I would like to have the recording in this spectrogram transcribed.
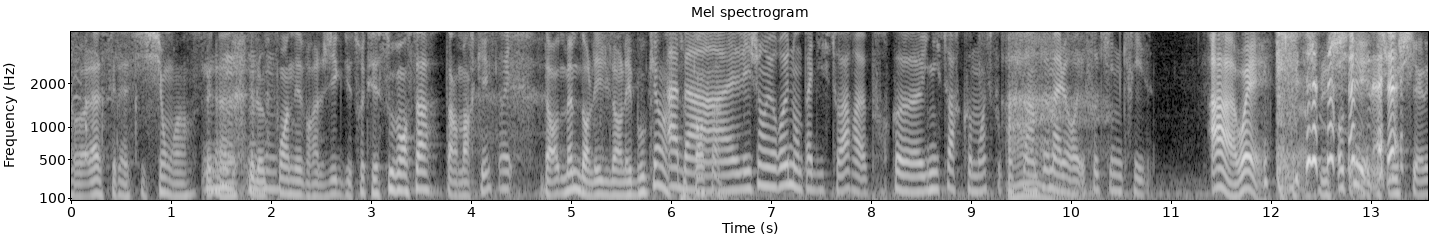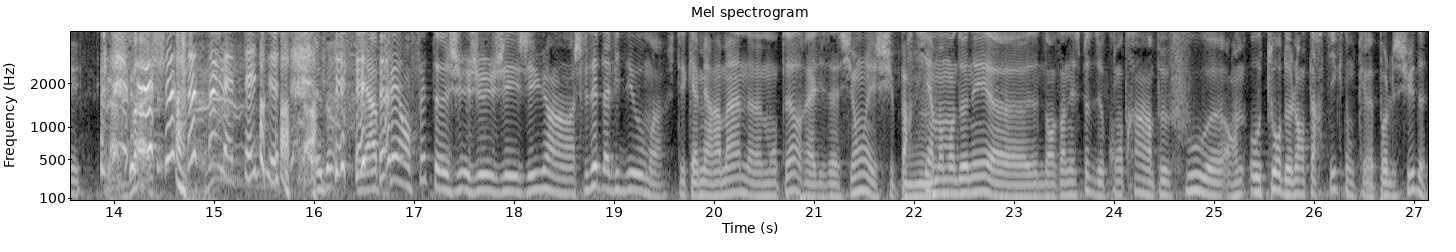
voilà, c'est la scission. hein. C'est, la- Mhm, c'est le mhm. point névralgique du truc. C'est souvent ça. T'as remarqué? Oui. Dans- Même dans les dans les bouquins. Ah c'est tout le temps ça. bah, les gens heureux n'ont pas d'histoire. Euh, Pour qu'une histoire commence, il faut qu'on soit un peu malheureux. Il faut qu'il y ait une crise. Ah ouais Je vais Ok. chialer, je vais chialer. La vache La tête. Et, donc- et après, en fait, je- je- j'ai j'ai eu un. Je faisais de la vidéo, moi. J'étais caméraman, euh, monteur, réalisation, et je suis parti Mhm. à un moment donné euh, dans un espèce de contrat un peu fou euh, en- autour de l'Antarctique, donc euh, pôle Sud.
